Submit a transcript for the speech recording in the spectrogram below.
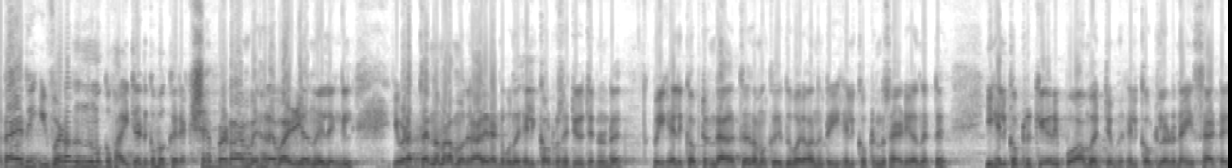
അതായത് ഇവിടെ നിന്ന് നമുക്ക് ഫൈറ്റ് എടുക്കുമ്പോൾ രക്ഷപ്പെടാൻ വേറെ വഴിയൊന്നും ഇല്ലെങ്കിൽ ഇവിടെ തന്നെ നമ്മുടെ മുതലാളി രണ്ട് മൂന്ന് ഹെലികോപ്റ്റർ സെറ്റ് വെച്ചിട്ടുണ്ട് അപ്പോൾ ഈ ഹെലികോപ്റ്ററിന്റെ അകത്ത് നമുക്ക് ഇതുപോലെ വന്നിട്ട് ഈ ഹെലികോപ്റ്ററിന്റെ സൈഡിൽ വന്നിട്ട് ഈ ഹെലികോപ്റ്റർ കയറി പോകാൻ പറ്റും. ഹെലികോപ്റ്ററിലോട്ട് നൈസായിട്ട്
